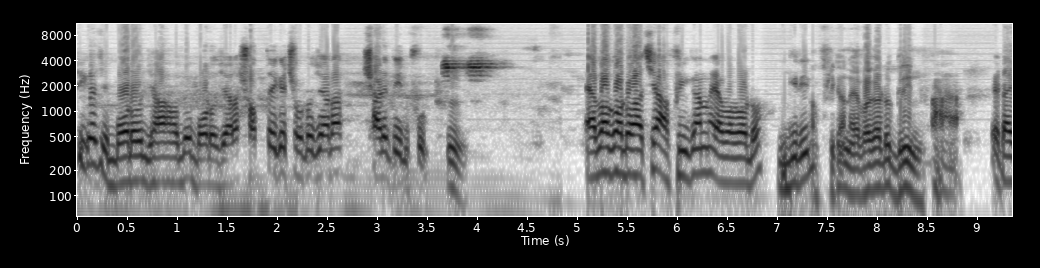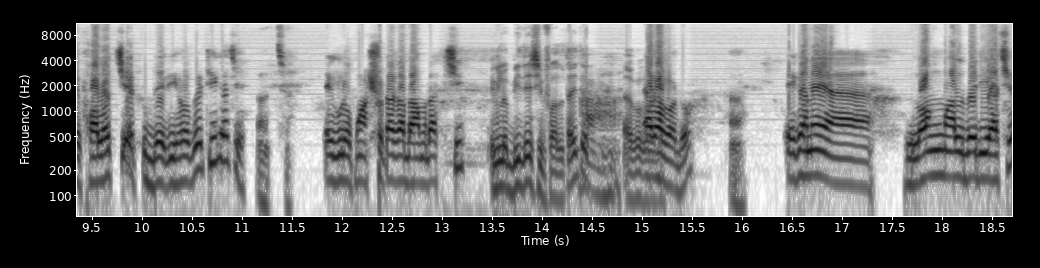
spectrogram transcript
ঠিক আছে? বড় যা হবে বড় যারা সব থেকে ছোট যারা সাড়ে তিন ফুট। হুম। অ্যাভাগাডো আছে African avocado green African avocado green হ্যাঁ। এটাই ফল হচ্ছে একটু দেরি হবে ঠিক আছে? আচ্ছা। এগুলো পাঁচশো টাকা দাম রাখছি। এগুলো বিদেশি ফল তাই তো? avocado? অ্যাভাগাডো হ্যাঁ। এখানে লং মালবেরি আছে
